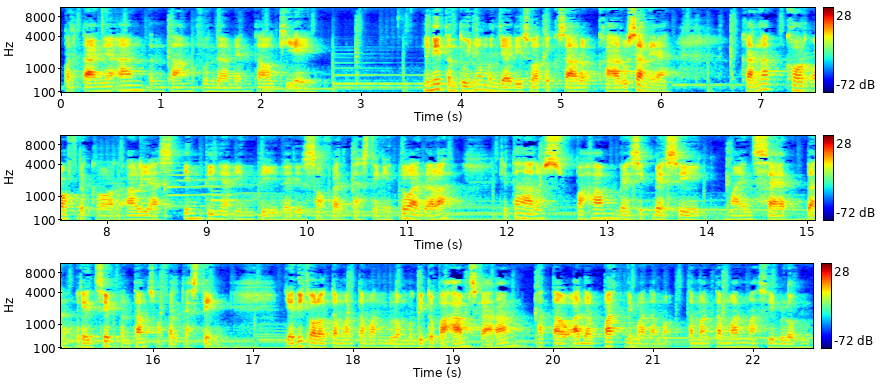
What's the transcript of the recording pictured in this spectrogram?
pertanyaan tentang fundamental QA. Ini tentunya menjadi suatu keharusan ya, karena core of the core alias intinya inti dari software testing itu adalah kita harus paham basic-basic mindset dan prinsip tentang software testing. Jadi kalau teman-teman belum begitu paham sekarang atau ada part di mana teman-teman masih belum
